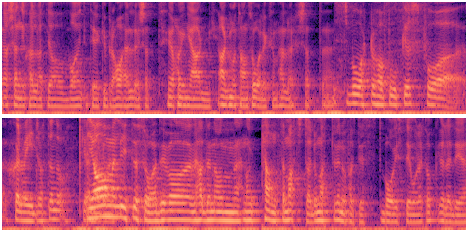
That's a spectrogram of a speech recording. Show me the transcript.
jag kände själv att jag var inte tillräckligt bra heller. Så att jag har inga agg, agg mot hans så liksom heller. Så att, eh, Svårt att ha fokus på själva idrotten då? Ja, men lite så. Det var, vi hade någon, någon cancermatch där. Då mötte vi nog faktiskt Boys det året, och, eller det,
